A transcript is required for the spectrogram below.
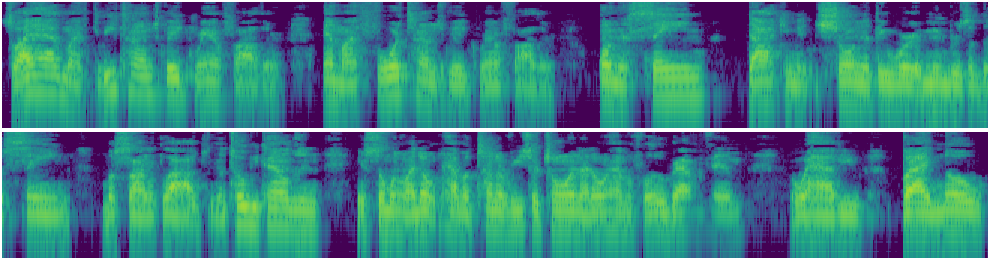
So I have my three times great grandfather and my four times great grandfather on the same document showing that they were members of the same Masonic Lodge. Now, Toby Townsend is someone who I don't have a ton of research on. I don't have a photograph of him or what have you, but I know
